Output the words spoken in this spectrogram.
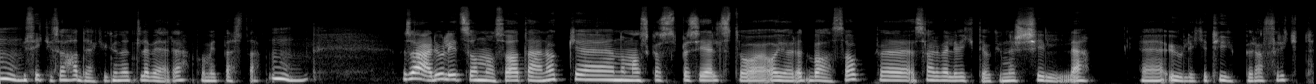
Mm. Hvis ikke så hadde jeg ikke kunnet levere på mitt beste. Mm. Så er det jo litt sånn også at det er nok, eh, når man skal spesielt stå og gjøre et basehopp, eh, så er det veldig viktig å kunne skille ulike typer av frykt.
